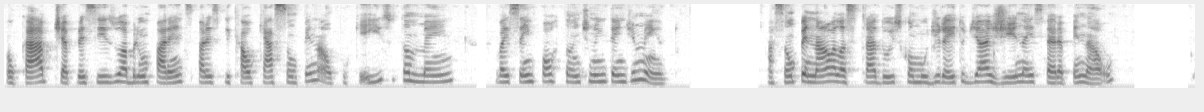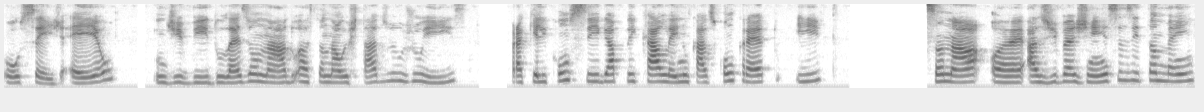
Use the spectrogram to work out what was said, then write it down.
o CAPT, é preciso abrir um parênteses para explicar o que é ação penal, porque isso também vai ser importante no entendimento. Ação penal ela se traduz como o direito de agir na esfera penal, ou seja, é eu, indivíduo lesionado, acionar o Estado e o juiz para que ele consiga aplicar a lei no caso concreto e sanar é, as divergências e também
